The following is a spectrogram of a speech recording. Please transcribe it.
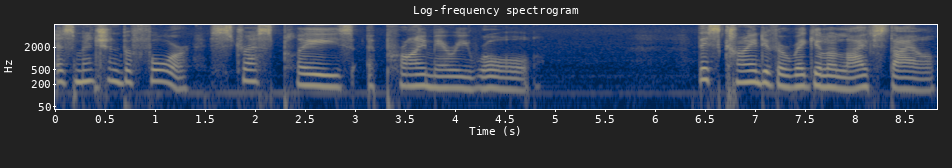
As mentioned before, stress plays a primary role. This kind of irregular lifestyle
